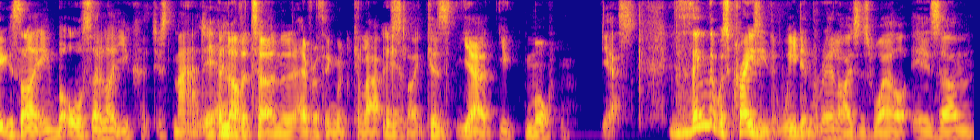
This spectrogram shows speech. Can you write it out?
exciting, but also like you could just mad. Yeah. another turn and everything would collapse. Like because yeah, you more yes. The thing that was crazy that we didn't realize as well is um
